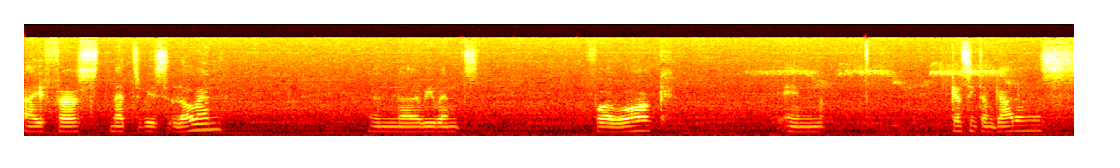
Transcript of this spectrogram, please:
I first met with Lauren and uh, we went for a walk in Kensington Gardens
